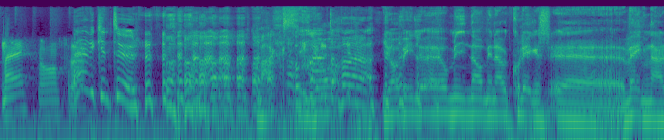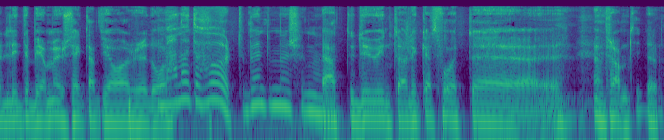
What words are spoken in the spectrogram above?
Nej, jag har inte Nej, det. vilken tur. Max, Vad skönt att höra. jag, vill eh, och mina och mina kollegors eh, vägnar lite be om ursäkt att jag har då Men han har inte hört. Du behöver inte be om ursäkt nu. att du inte har lyckats få ett, eh, en framtid.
